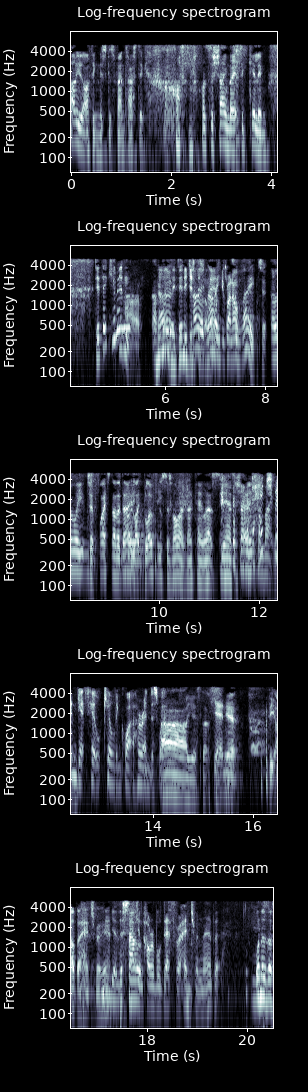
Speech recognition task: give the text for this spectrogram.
Only that I think Niska's fantastic. it's a shame they had to kill him. Did they kill him? Didn't. Uh, No, they didn't. He just No, disappeared. no, he ran off. away to, Oh, he, to fight another day, oh, like Blofeld. He survived. Okay, well that's yeah. It's a shame he The didn't come back. henchman gets hil- killed in quite a horrendous way. Ah, yes, that's Yeah, it. Yeah, the other henchman. Yeah, Yeah, the second horrible death for a henchman there, but One of the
